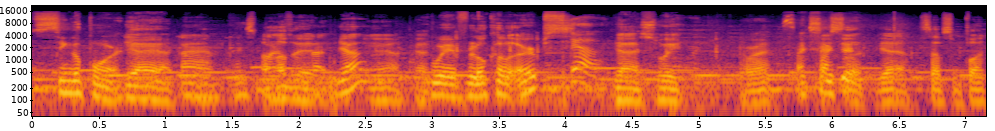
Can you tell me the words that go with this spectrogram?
Singapore. yeah, yeah. Um, I love it. that. Yeah? Yeah, yeah. With local herbs. Yeah. Yeah, sweet. All right. Excited. Yeah, let's have some fun.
